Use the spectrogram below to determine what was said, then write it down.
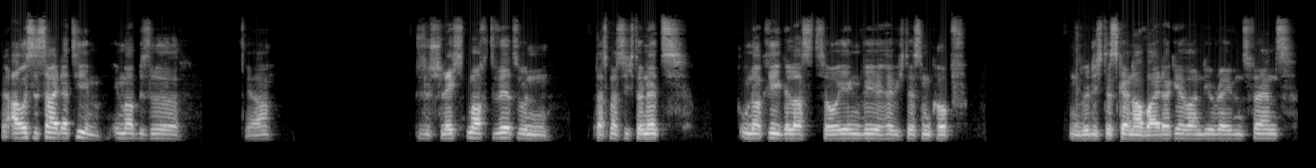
ein Außenseiter-Team. Immer ein bisschen, ja, ein bisschen schlecht gemacht wird und dass man sich da nicht unerkriegen lässt. So irgendwie habe ich das im Kopf. Und würde ich das gerne auch weitergeben an die Ravens-Fans.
